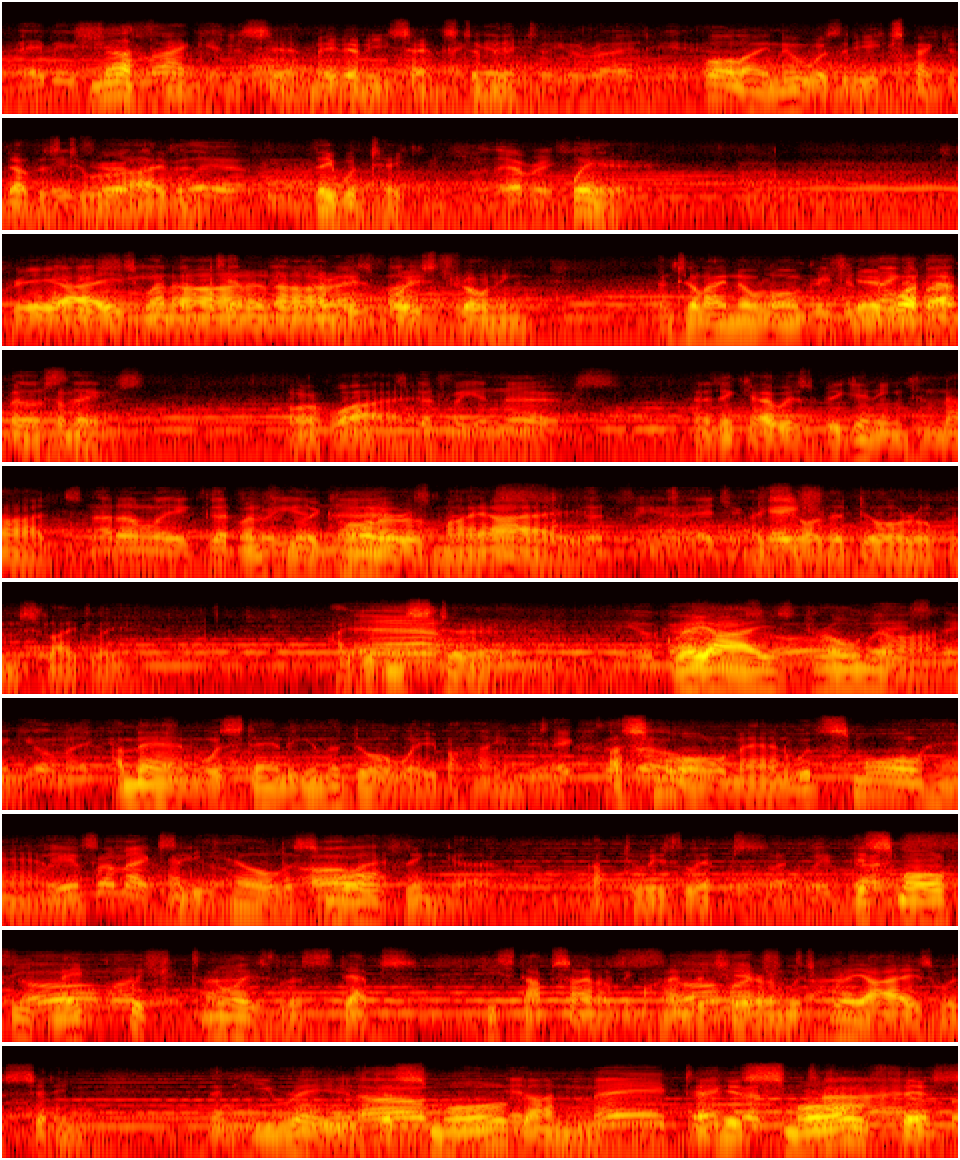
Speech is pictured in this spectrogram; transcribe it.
Maybe she'd Nothing, like it. he said, made any sense I to me. to you right here. All I knew was that he expected others to her in the arrive, and they would take me. With everything. Where? Gray eyes went on and on, his voice droning, until I no longer cared what happened to things. me or why. It's good for your nerves. I think I was beginning to nod. It's not only good When for from your the corner of my eye, good for your I saw the door open slightly. I didn't stir. Gray eyes droned on. think you'll make it. A man was standing in the doorway behind him. A small man with small hands. And he held a small right. finger up to his lips. His small feet so made quick, time. noiseless steps. He stopped silently behind So the chair in which. Gray Eyes was sitting. Then he raised You know, a small gun and his small time, fist.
